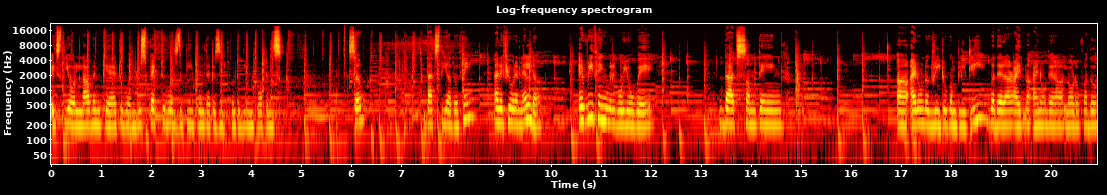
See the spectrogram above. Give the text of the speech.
it's your love and care to and respect towards the people that is equal to the importance. So, that's the other thing. And if you're an elder, everything will go your way that's something uh, I don't agree to completely, but there are I, I know there are a lot of other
